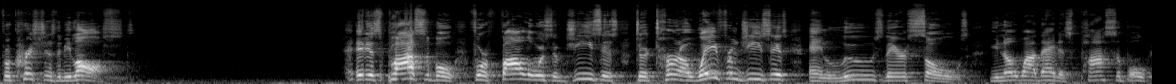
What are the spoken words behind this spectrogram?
for Christians to be lost. It is possible for followers of Jesus to turn away from Jesus and lose their souls. You know why that is possible?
